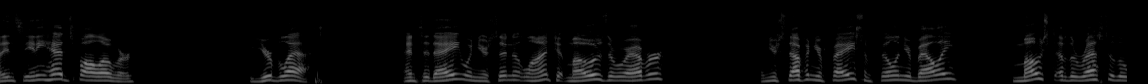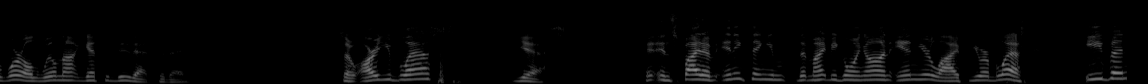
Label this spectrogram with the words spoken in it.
didn't see any heads fall over. You're blessed. And today, when you're sitting at lunch at Moe's or wherever, and you're stuffing your face and filling your belly, most of the rest of the world will not get to do that today. So, are you blessed? Yes. In spite of anything you, that might be going on in your life, you are blessed even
